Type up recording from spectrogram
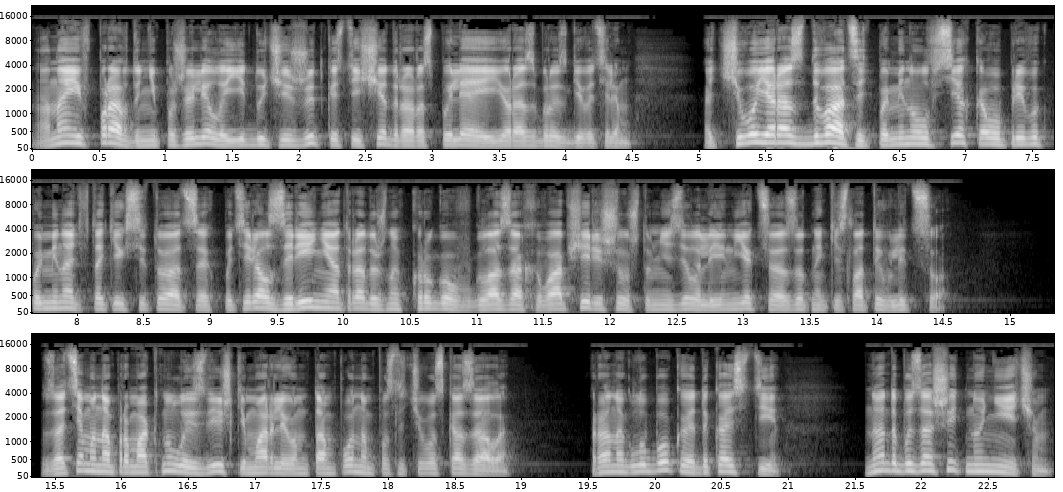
Она и вправду не пожалела едучей жидкости, щедро распыляя ее разбрызгивателем — Отчего я раз двадцать помянул всех, кого привык поминать в таких ситуациях, потерял зрение от радужных кругов в глазах и вообще решил, что мне сделали инъекцию азотной кислоты в лицо. Затем она промокнула излишки марлевым тампоном, после чего сказала. «Рана глубокая до кости. Надо бы зашить, но нечем.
